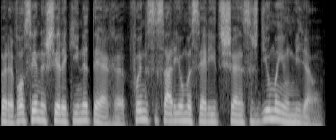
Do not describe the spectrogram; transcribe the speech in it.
Para você nascer aqui na Terra, foi necessária uma série de chances de uma em um milhão.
